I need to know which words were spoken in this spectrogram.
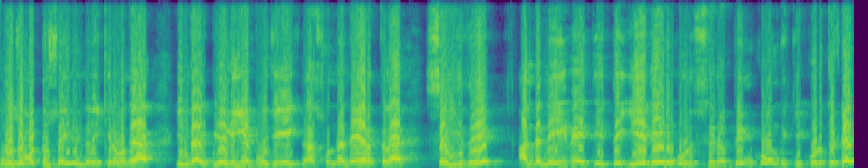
பூஜை மட்டும் செய்யணும்னு நினைக்கிறவங்க இந்த எளிய பூஜையை நான் சொன்ன நேரத்துல செய்து அந்த நெய்வேத்தியத்தை ஏதேனும் ஒரு சிறு பெண் குழந்தைக்கு கொடுத்துட்டு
